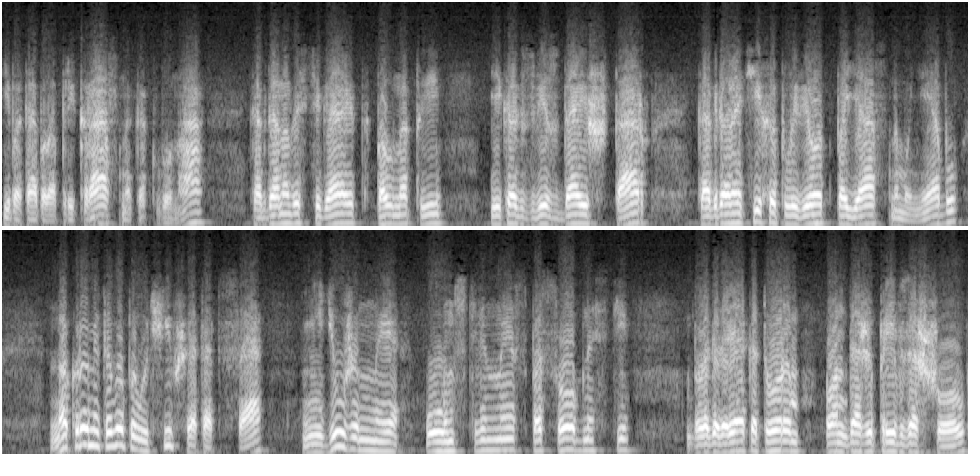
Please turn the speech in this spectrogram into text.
ибо та была прекрасна, как луна, когда она достигает полноты, и как звезда Иштар, когда она тихо плывет по ясному небу, но кроме того получивший от отца недюжинные умственные способности, благодаря которым он даже превзошел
